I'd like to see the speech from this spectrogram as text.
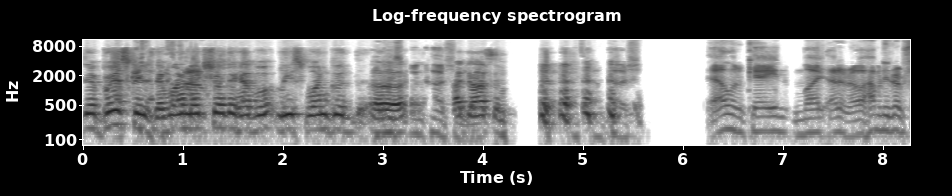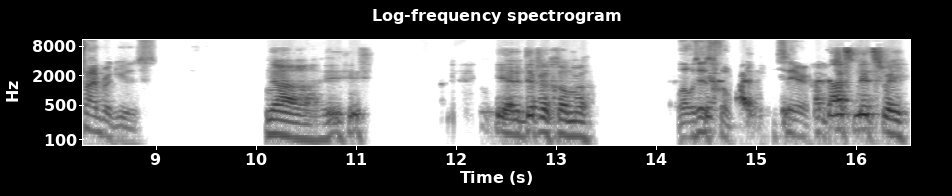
They're briskers. They want to make sure they have at least one good uh, At least one kosher. hadassim. Ellen Kane might, I don't know, how many did Reb Scheinberg use? no, he, had a different chumrah. What was his chum? It's here. Hadas Mitzri.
